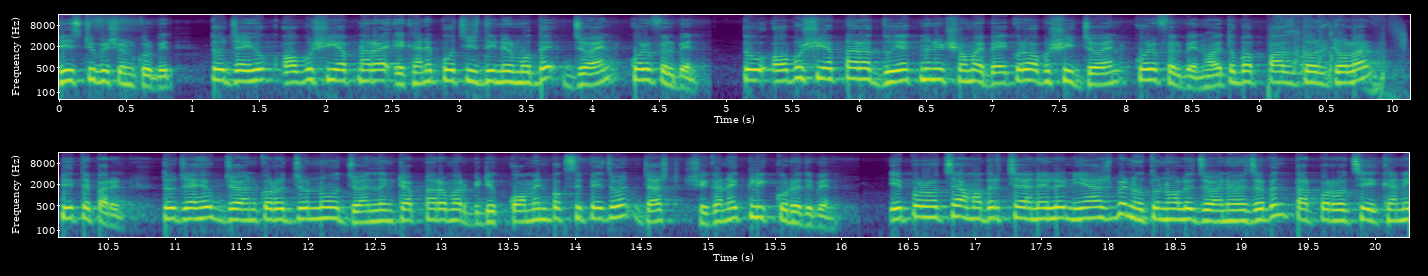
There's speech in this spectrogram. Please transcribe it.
ডিস্ট্রিবিউশন করবে। তো যাই হোক, অবশ্যই আপনারা এখানে পঁচিশ দিনের মধ্যে জয়েন করে ফেলবেন। তো অবশ্যই আপনারা দুই এক মিনিট সময় ব্যয় করে অবশ্যই জয়েন করে ফেলবেন। হয়তো বা পাঁচ, দশ ডলার পেতে পারেন। তো যাই হোক, জয়েন করার জন্য, জয়েন লিঙ্কটা আপনারা আমার ভিডিও কমেন্ট বক্সে পেয়ে যাবেন। জাস্ট সেখানে ক্লিক করে দেবেন। এরপর হচ্ছে আমাদের চ্যানেলে নিয়ে আসবে নতুন হলে জয়েন হয়ে যাবেন। তারপর হচ্ছে এখানে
